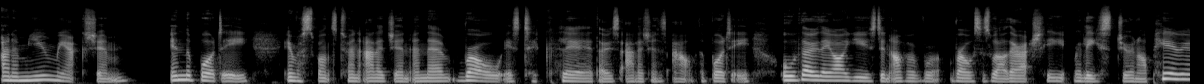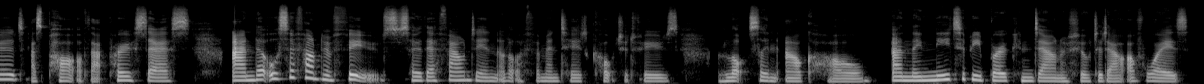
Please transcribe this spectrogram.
an immune reaction in the body in response to an allergen, and their role is to clear those allergens out of the body. Although they are used in other ro- roles as well, they're actually released during our period as part of that process. And they're also found in foods. So they're found in a lot of fermented, cultured foods, lots in alcohol, and they need to be broken down and filtered out. Otherwise,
